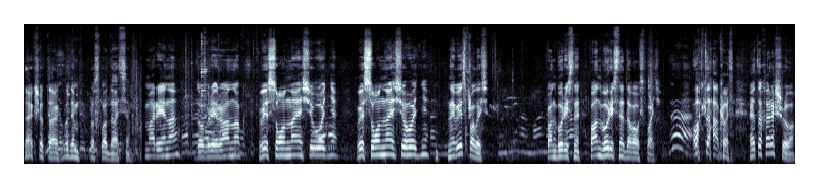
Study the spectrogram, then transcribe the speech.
Так що так, будемо розкладатися. Марина, добрий ранок. Ви сонна сьогодні? Ви сонна сьогодні? Не виспались? Пан Борис не, пан Борис не давав спати. Отак от. Це хорошо.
